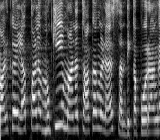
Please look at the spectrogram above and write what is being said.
வாழ்க்கையில பல முக்கியமான தாக்கங்களை சந்திக்க போறாங்க.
